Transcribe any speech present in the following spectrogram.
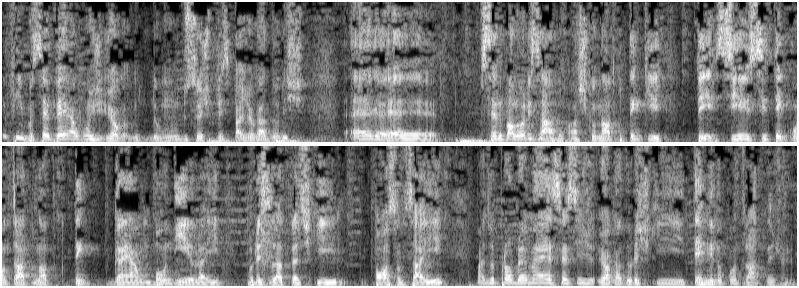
Enfim, você vê alguns um dos seus principais jogadores é, é, sendo valorizado. Acho que o Náutico tem que ter, se, se tem contrato, o Náutico tem que ganhar um bom dinheiro aí por esses atletas que possam sair. Mas o problema é esses jogadores que terminam o contrato, né, Júnior?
